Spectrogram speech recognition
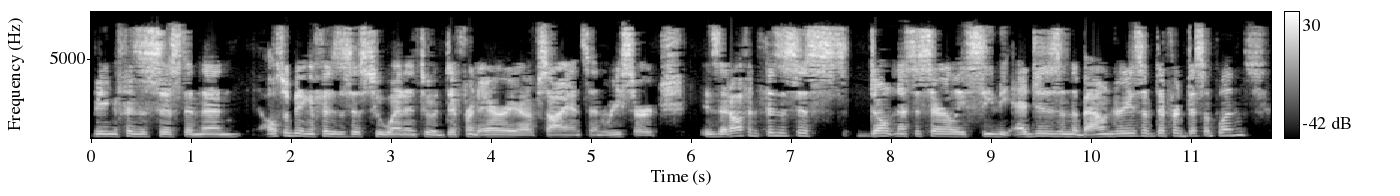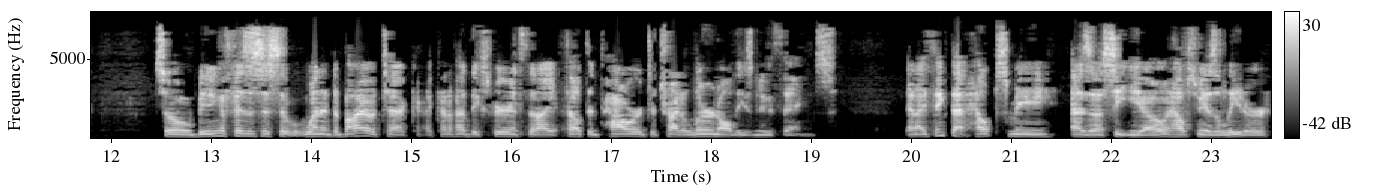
being a physicist and then also being a physicist who went into a different area of science and research is that often physicists don't necessarily see the edges and the boundaries of different disciplines. So being a physicist that went into biotech, I kind of had the experience that I felt empowered to try to learn all these new things. And I think that helps me as a CEO. It helps me as a leader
